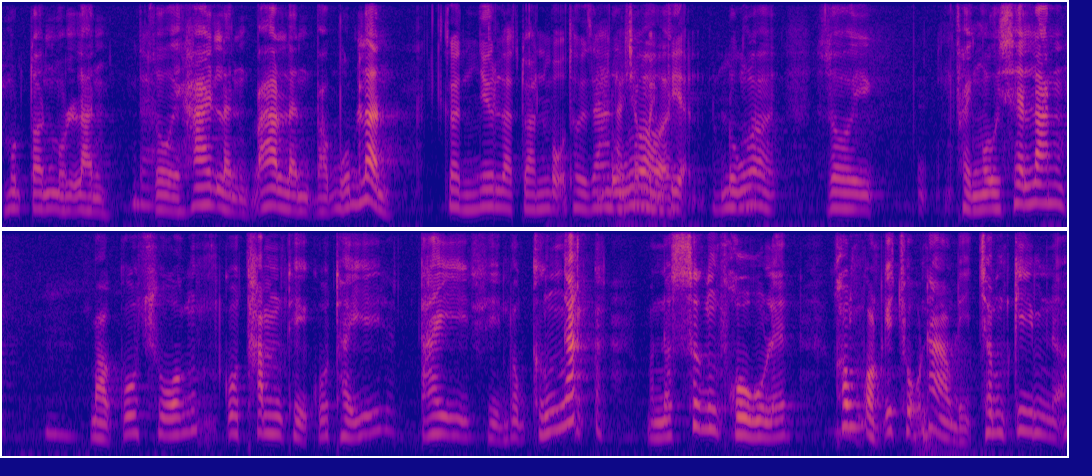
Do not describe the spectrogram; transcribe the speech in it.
một tuần một lần Đã. Dạ. rồi hai lần ba lần và bốn lần. Gần như là toàn bộ thời gian đúng ở trong rồi, bệnh viện. đúng, đúng rồi. Rồi phải ngồi xe lăn. Ừ. mà cô xuống cô thăm thì cô thấy tay thì nó cứng ngắc mà nó sưng phù lên. Không còn cái chỗ nào để châm kim nữa.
